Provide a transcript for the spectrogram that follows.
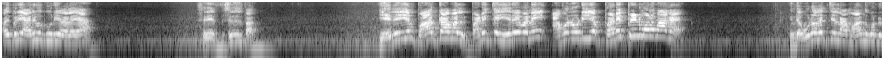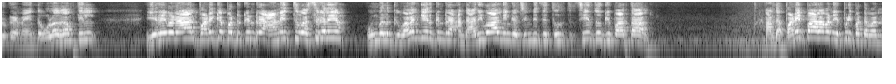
அது பெரிய அறிவுக்குரிய வேலையா? சரி சிறிது பாருங்க. எதையும் பார்க்காமல் படைத்த இறைவனை அவனுடைய படைப்பின் மூலமாக இந்த உலகத்தில் நாம் வாழ்ந்து கொண்டிருக்கிறோமே இந்த உலகத்தில் இறைவனால் படைக்கப்பட்டிருக்கின்ற அனைத்து வஸ்துகளையும் உங்களுக்கு வழங்கி இருக்கின்ற அந்த அறிவால் நீங்கள் சிந்தித்து தூ சீர்தூக்கி பார்த்தால் அந்த படைப்பாளவன் எப்படிப்பட்டவன்?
